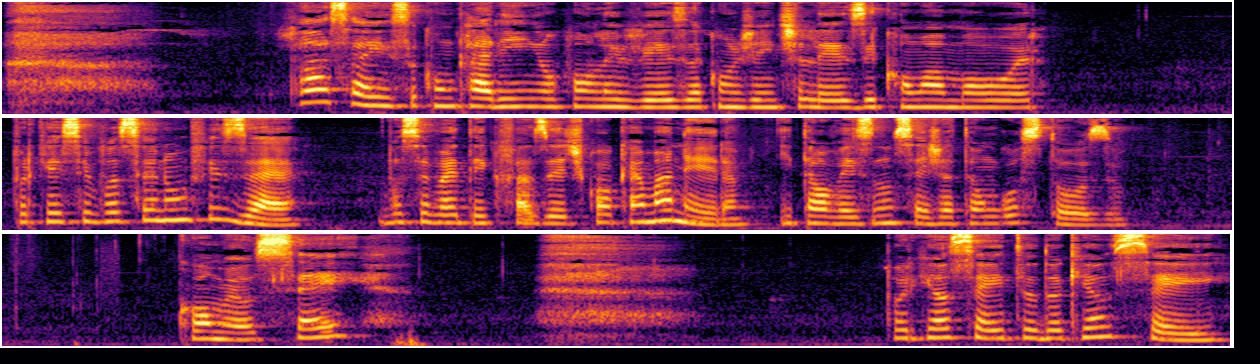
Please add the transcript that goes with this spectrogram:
faça isso com carinho, com leveza, com gentileza e com amor. Porque se você não fizer, você vai ter que fazer de qualquer maneira e talvez não seja tão gostoso. Como eu sei? porque eu sei tudo o que eu sei.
